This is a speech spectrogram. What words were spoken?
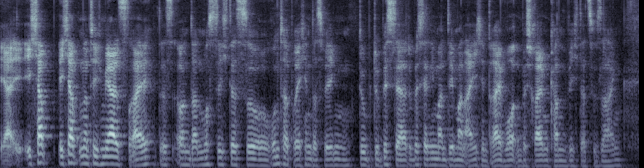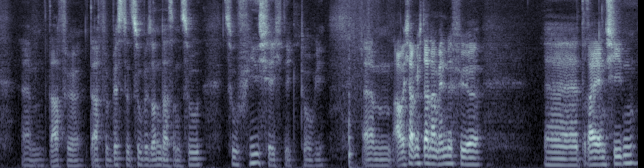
ja, ich habe ich hab natürlich mehr als drei das, und dann musste ich das so runterbrechen. Deswegen, du, du, bist ja, du bist ja niemand, den man eigentlich in drei Worten beschreiben kann, will ich dazu sagen. Ähm, dafür, dafür bist du zu besonders und zu, zu vielschichtig, Tobi. Ähm, aber ich habe mich dann am Ende für äh, drei entschieden.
